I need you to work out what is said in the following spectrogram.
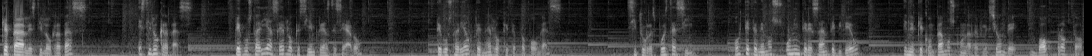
¿Qué tal, estilócratas? Estilócratas, ¿te gustaría hacer lo que siempre has deseado? ¿Te gustaría obtener lo que te propongas? Si tu respuesta es sí, hoy te tenemos un interesante video en el que contamos con la reflexión de Bob Proctor,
